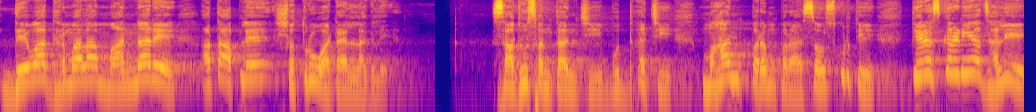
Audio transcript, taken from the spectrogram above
देवा धर्माला मानणारे आता आपले शत्रू वाटायला लागले. साधू संतांची बुद्धाची महान परंपरा संस्कृती तिरस्करणीय झाली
